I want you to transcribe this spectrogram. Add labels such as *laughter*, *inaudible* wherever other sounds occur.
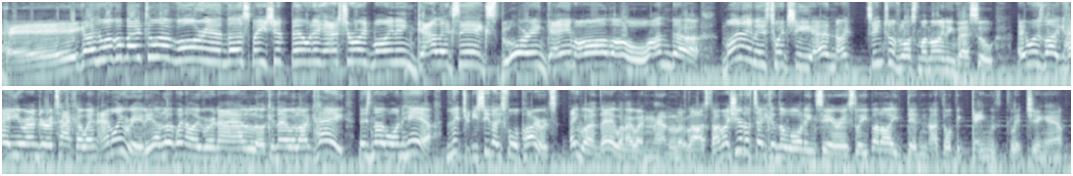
Hey guys, welcome back to Avorion, the spaceship building, asteroid mining, galaxy exploring game of wonder. My name is Twitchi, and I seem to have lost my mining vessel. It was like, hey, you're under attack. I went, am I really? I look, went over and I had a look, and they were like, hey, there's no one here. Literally, you see those four pirates? They weren't there when I went and had a look last time. I should have taken the warning seriously, but I didn't. I thought the game was glitching out.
